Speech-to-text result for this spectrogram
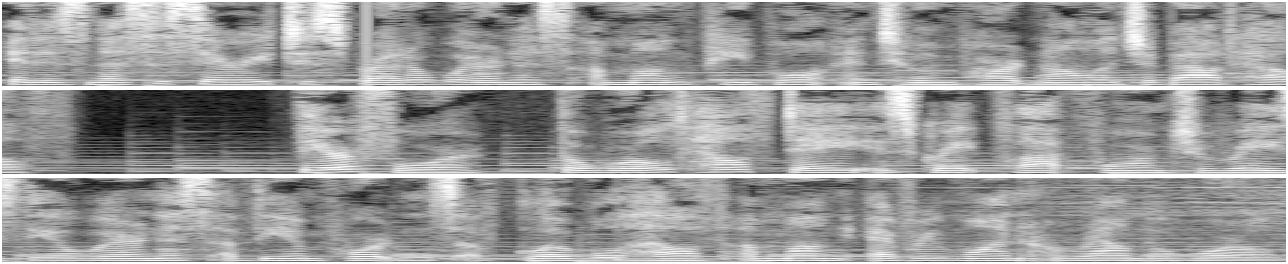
it is necessary to spread awareness among people and to impart knowledge about health. Therefore, the World Health Day is great platform to raise the awareness of the importance of global health among everyone around the world.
